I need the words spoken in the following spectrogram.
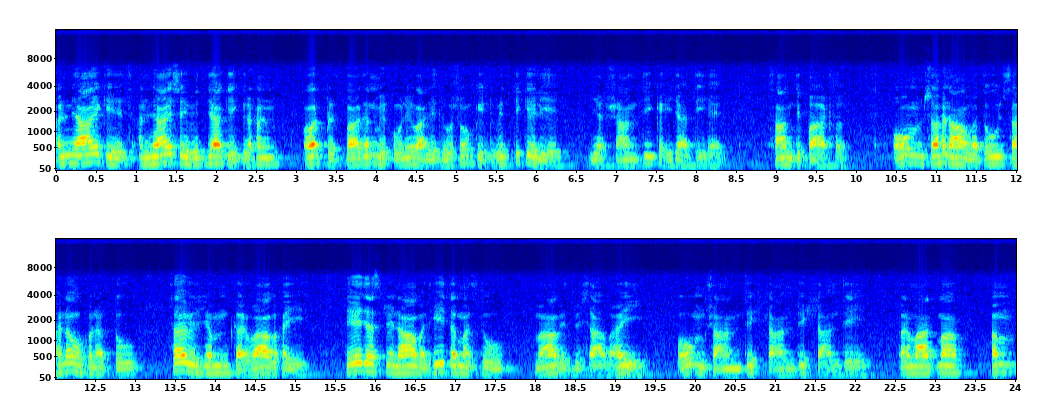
अन्याय के, अन्याय से विद्या के ग्रहण और प्रतिपादन में होने वाले दोषों की निवृत्ति के लिए यह शांति कही जाती है। शांति पाठ। ओम सहनावतु, सहनौ भुनक्तु सहवीर्यम करवा भई तेजस्विनावधीतमस्तु, माँ विद्विषा भई ओम शांति शांति शांति। परमात्मा, हम,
